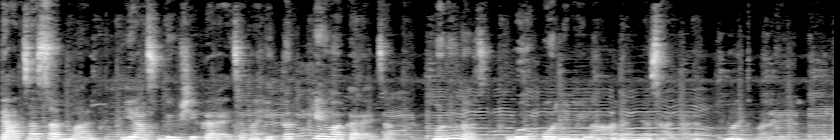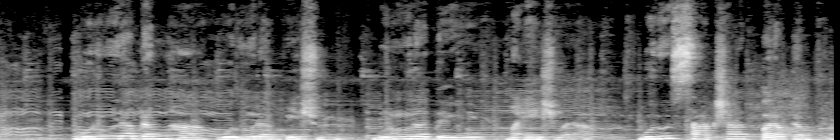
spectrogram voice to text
त्याचा सन्मान याच दिवशी करायचा नाही तर केव्हा करायचा? म्हणूनच गुरुपौर्णिमेला अनन्यसाधारण महत्त्व आहे. गुरुर ब्रह्मा गुरुर विष्णू गुरुर देव महेश्वरा गुरु साक्षात परब्रह्म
